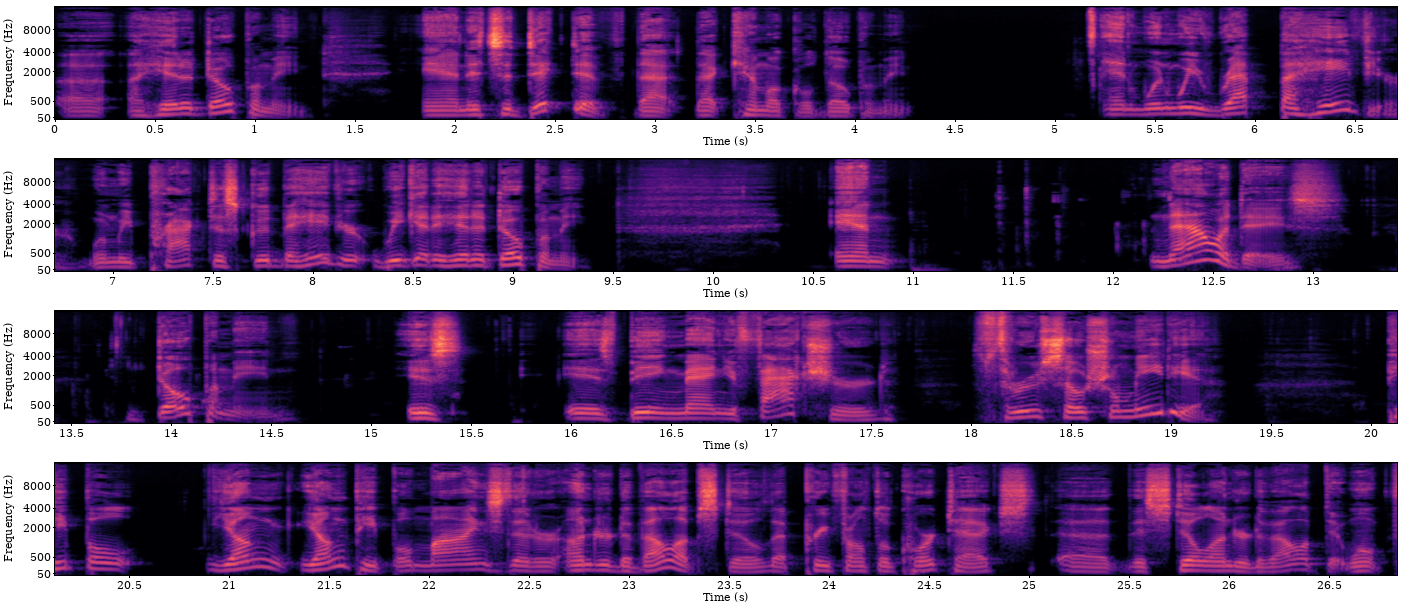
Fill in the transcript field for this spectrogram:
a, a hit of dopamine, and it's addictive. That that chemical dopamine. And when we rep behavior, when we practice good behavior, we get a hit of dopamine. And nowadays, dopamine is is being manufactured through social media. People, young young people, minds that are underdeveloped still, that prefrontal cortex uh, is still underdeveloped. It won't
